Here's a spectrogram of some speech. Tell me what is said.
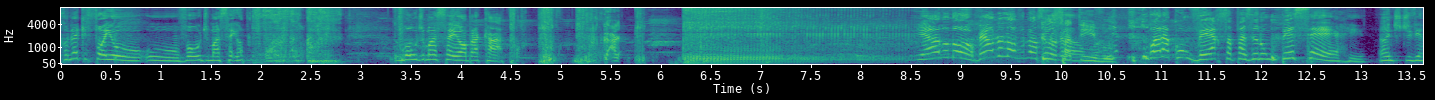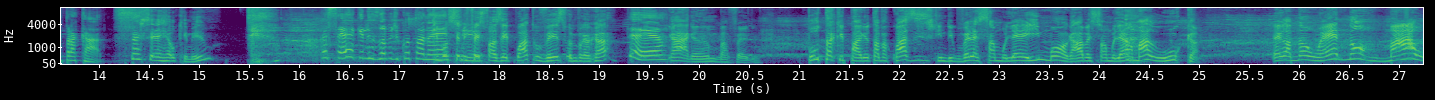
Como é que foi o, o voo de Maceió? O voo de Maceió pra cá. Cara, E é ano novo, é ano novo nosso Cansativo. programa. Agora a conversa fazendo um PCR antes de vir pra cá. PCR é o quê mesmo? PCR é aquele exame de cotonete. Que você me fez fazer quatro vezes pra vir pra cá? É. Caramba, velho. Puta que pariu, eu tava quase desistindo. Digo, velho, essa mulher é imoral, essa mulher é maluca. Ela não é normal.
